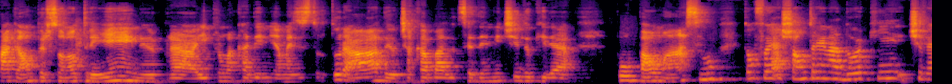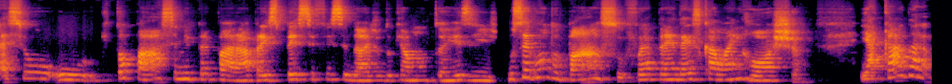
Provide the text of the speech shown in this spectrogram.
pagar um personal trainer, para ir para uma academia mais estruturada. Eu tinha acabado de ser demitido, eu queria poupar o máximo. Então foi achar um treinador que tivesse o, o que topasse me preparar para a especificidade do que a montanha exige. O segundo passo foi aprender a escalar em rocha. E a cada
